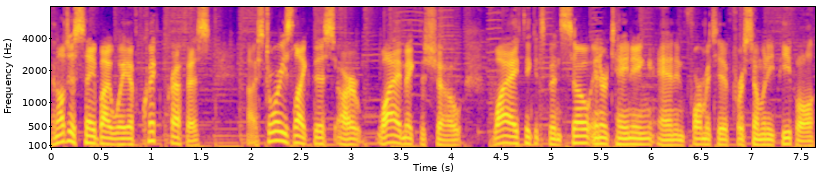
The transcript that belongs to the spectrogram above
And I'll just say, by way of quick preface, uh, stories like this are why I make the show, why I think it's been so entertaining and informative for so many people.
